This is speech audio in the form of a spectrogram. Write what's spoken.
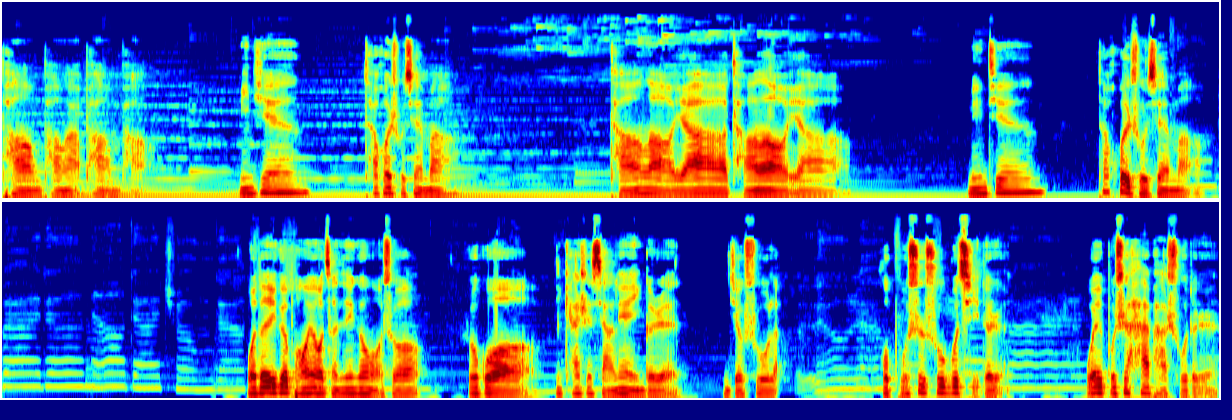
胖胖啊胖胖，明天他会出现吗？唐老鸭，唐老鸭，明天他会出现吗？我的一个朋友曾经跟我说：“如果你开始想念一个人，你就输了。”我不是输不起的人，我也不是害怕输的人，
